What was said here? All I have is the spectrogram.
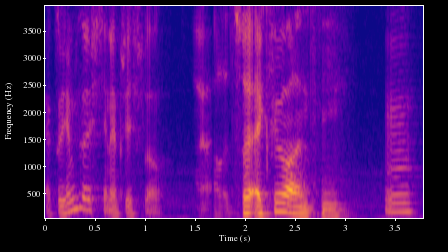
Jak to, že mi to ještě nepřišlo? Ale co je ekvivalentní? Hmm.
